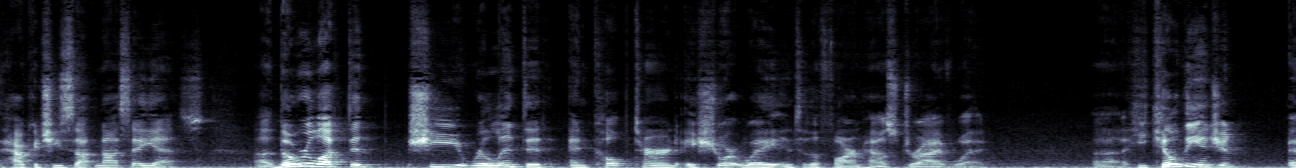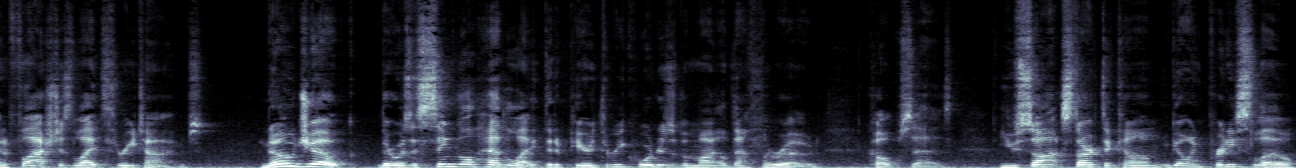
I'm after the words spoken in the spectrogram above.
How could she not say yes? Uh, though reluctant, she relented, and Culp turned a short way into the farmhouse driveway. Uh, he killed the engine and flashed his lights three times. No joke. There was a single headlight that appeared three quarters of a mile down the road. Culp says. You saw it start to come, going pretty slow.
